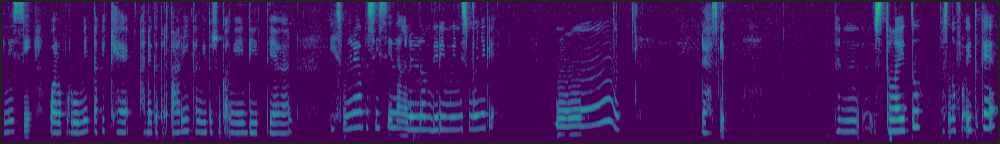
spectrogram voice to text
Ini sih walaupun rumit tapi kayak ada ketertarikan gitu suka ngedit ya kan? Ih sebenarnya apa sih sih yang ada dalam dirimu ini semuanya kayak hmm, udah skip. Dan setelah itu pas ngevlog itu kayak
